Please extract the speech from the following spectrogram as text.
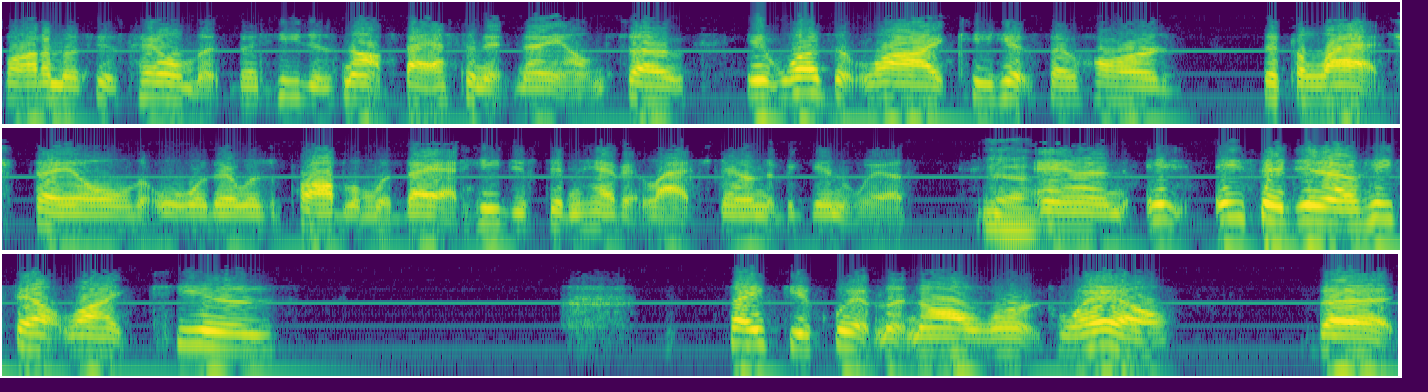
bottom of his helmet, but he does not fasten it down. So it wasn't like he hit so hard that the latch failed or there was a problem with that. He just didn't have it latched down to begin with. Yeah. And he he said, you know, he felt like his safety equipment and all worked well, but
